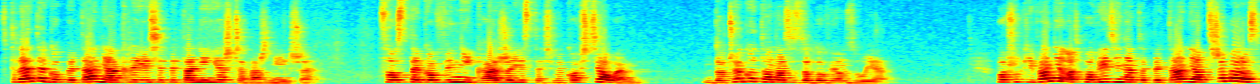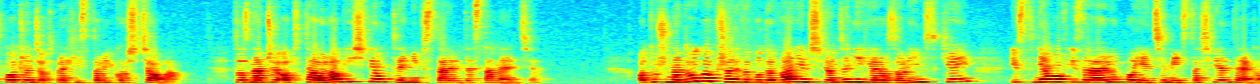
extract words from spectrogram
W tle tego pytania kryje się pytanie jeszcze ważniejsze. Co z tego wynika, że jesteśmy Kościołem? Do czego to nas zobowiązuje? Poszukiwanie odpowiedzi na te pytania trzeba rozpocząć od prehistorii Kościoła, to znaczy od teologii świątyni w Starym Testamencie. Otóż na długo przed wybudowaniem świątyni jerozolimskiej istniało w Izraelu pojęcie miejsca świętego.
